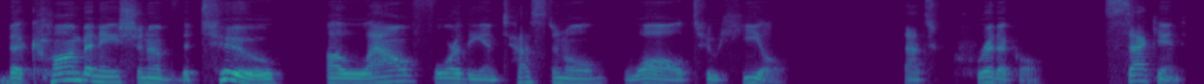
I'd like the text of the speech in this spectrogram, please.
The combination of the two allow for the intestinal wall to heal. That's critical. Second,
